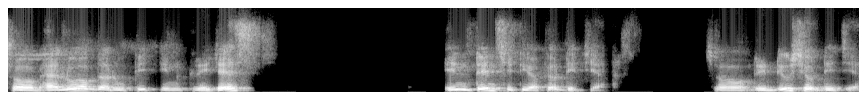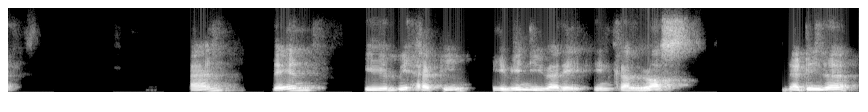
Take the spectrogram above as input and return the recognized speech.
So value of the rupee increases intensity of your desires. So reduce your desires. And then you will be happy even if you are in a loss. That is the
